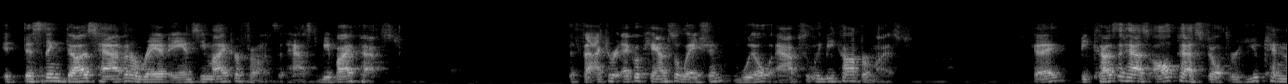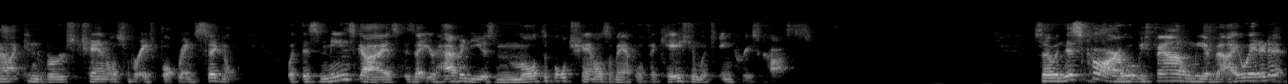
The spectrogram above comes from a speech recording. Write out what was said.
It, this thing does have an array of ANC microphones that has to be bypassed. The factory echo cancellation will absolutely be compromised okay? Because it has all pass filters, you cannot converge channels for a full range signal. What this means, guys, is that you're having to use multiple channels of amplification, which increase costs. So in this car, what we found when we evaluated it,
